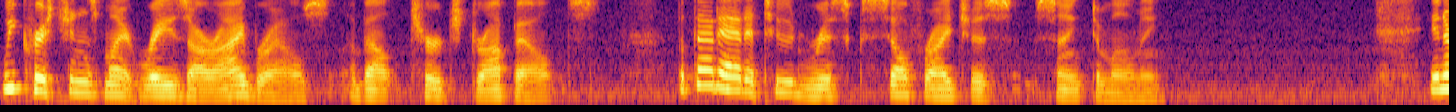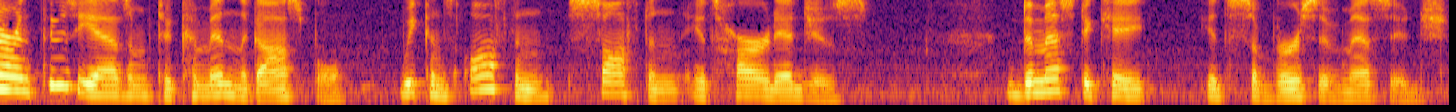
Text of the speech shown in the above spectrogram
We Christians might raise our eyebrows about church dropouts, but that attitude risks self righteous sanctimony. In our enthusiasm to commend the gospel, we can often soften its hard edges, domesticate its subversive message,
